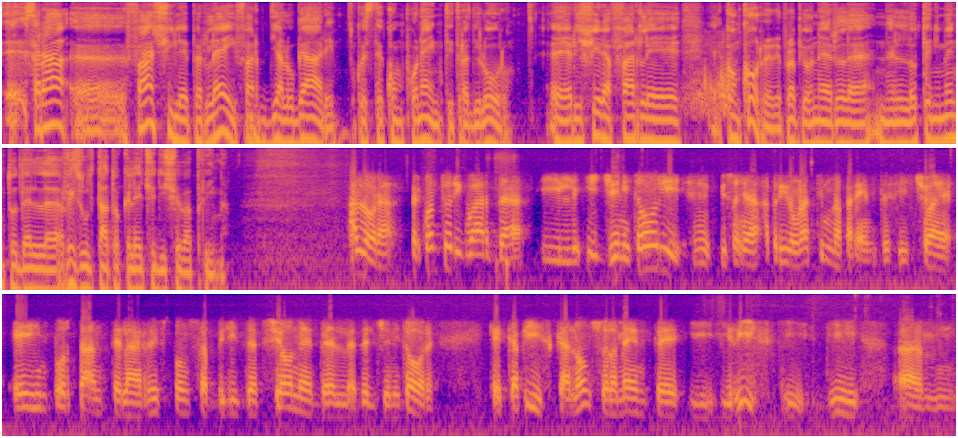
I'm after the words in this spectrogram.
Eh, sarà eh, facile per lei far dialogare queste componenti tra di loro? Eh, riuscire a farle eh, concorrere proprio nel, nell'ottenimento del risultato che lei ci diceva prima? Allora, per quanto riguarda il, i genitori eh, bisogna aprire un attimo una parentesi, cioè è importante la responsabilizzazione del, del genitore che capisca non solamente i, i, rischi, di, um,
